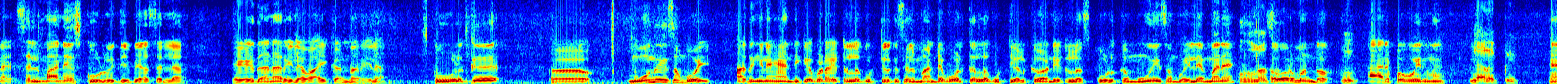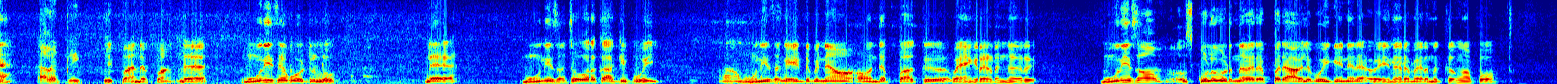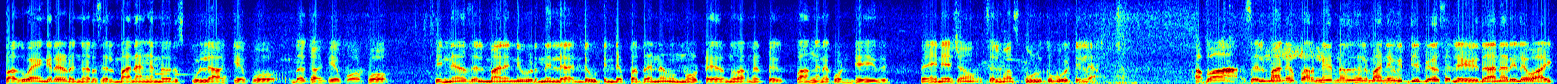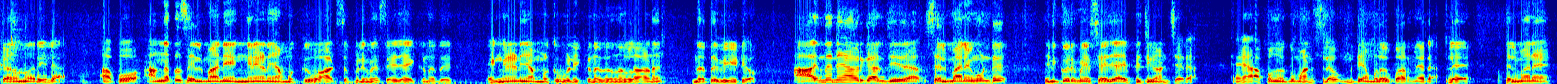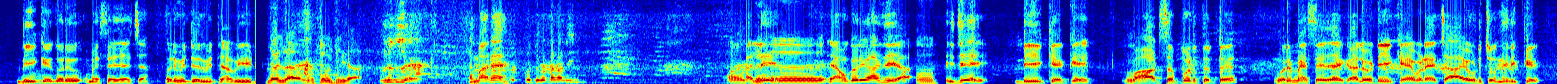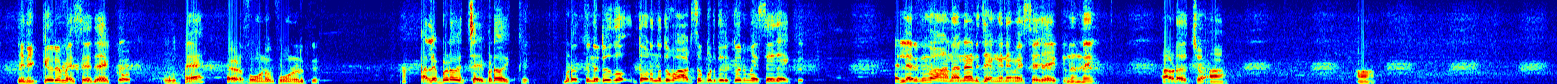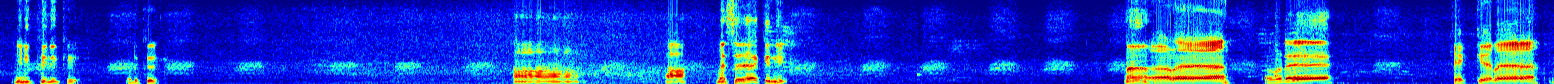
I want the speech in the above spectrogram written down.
അതെ, സൽമാന് സ്കൂൾ വിദ്യാഭ്യാസം അല്ല എഴുതാൻ അറിയില്ല വായിക്കാൻ അറിയില്ല. സ്കൂൾക്ക് മൂന്ന് ദിവസം പോയി. അതിങ്ങനെ ഹാൻഡിക്കേപ്പഡ് ആയിട്ടുള്ള കുട്ടികൾക്ക് സൽമാന്റെ പോലത്തെ ഉള്ള കുട്ടികൾക്ക് വേണ്ടിയിട്ടുള്ള സ്കൂൾക്ക് മൂന്ന് ദിവസം പോയി. അല്ലേ എമ്മനെ. ഓർമ്മ ഉണ്ടോ. ആരപ്പ പോയിരുന്നു? ഇപ്പാന്റെ ഒപ്പം അല്ലേ മൂന്ന് ദിവസേ പോയിട്ടുള്ളൂ. അല്ലേ മൂന്ന് ദിവസം ചോറൊക്കെ ആക്കി പോയി. ആ മൂന്ന് ദിവസം കഴിഞ്ഞിട്ട് പിന്നെ അവന്റെ ഉപ്പാക്ക് ഭയങ്കര ഇടങ്ങേറ് മൂന്ന് ദിവസം സ്കൂൾ വിടുന്ന വരെ ഇപ്പൊ രാവിലെ പോയി കഴിഞ്ഞാൽ വൈകുന്നേരം വരെ നിൽക്കുന്നു അപ്പോ അത് ഭയങ്കര ഇടങ്ങാറ്. സൽമാനെ അങ്ങനെ ഒരു സ്കൂളിൽ ആക്കിയപ്പോ ഇതൊക്കെ ആക്കിയപ്പോ. അപ്പോ പിന്നെ സൽമാൻ ഇനി വിടുന്നില്ല. എന്റെ കുട്ടിന്റെ ഒപ്പം തന്നെ നിന്നോട്ടെ എന്ന് പറഞ്ഞിട്ട് ഇപ്പൊ അങ്ങനെ കൊണ്ടുപോയി ചെയ്ത് അതിന് ശേഷം സൽമാൻ സ്കൂളിലേക്ക് പോയിട്ടില്ല. അപ്പൊ സൽമാൻ പറഞ്ഞു വരുന്നത് സൽമാന് എഴുതാൻ അറിയില്ല വായിക്കാനൊന്നും അറിയില്ല. അപ്പോ അങ്ങനത്തെ സൽമാന് എങ്ങനെയാണ് നമുക്ക് വാട്സപ്പിൽ മെസ്സേജ് അയക്കുന്നത് എങ്ങനെയാണ് നമുക്ക് വിളിക്കുന്നത് എന്നുള്ളതാണ് ഇന്നത്തെ വീഡിയോ. ആദ്യം തന്നെ ഞാൻ ഒരു കാര്യം തരാം സൽമാനെ കൊണ്ട് എനിക്കൊരു മെസ്സേജ് അയപ്പിച്ച് കാണിച്ചു തരാം. ഏഹ് അപ്പൊ നിങ്ങൾക്ക് മനസ്സിലാവും. എന്നിട്ട് നമ്മൾ പറഞ്ഞുതരാം അല്ലേ? സൽമാനെ ഡി കെക്ക് ഒരു മെസ്സേജ് അയച്ചാ. ഒരു മിനിറ്റ് ഒരു മിനിറ്റ് ആ വീഡിയോ അല്ലേ നമുക്കൊരു കാര്യം ചെയ്യാം. ഉം. ഇജേ ഡി കെക്ക് വാട്സപ്പ് എടുത്തിട്ട് ഒരു മെസ്സേജ് അയക്കാലോ? ഡി കെ എവിടെ? ചായ കുടിച്ചോന്ന് എനിക്ക് എനിക്ക് ഒരു മെസ്സേജ് അയക്കോ? ഏഹ് ഏ എവിടെ? ഫോൺ ഫോൺ എടുക്ക്. അല്ല ഇവിടെ വെച്ച ഇവിടെ വെക്ക്. ഇവിടെ വെക്കുന്നിട്ട് തുറന്നിട്ട് വാട്സപ്പ് എടുത്തിട്ട് ഒരു മെസ്സേജ് അയക്ക്. എല്ലാവർക്കും കാണാനാണ് ഇജ്ജ് എങ്ങനെ മെസ്സേജ് അയക്കണെന്ന്. അവിടെ വെച്ചോ ആ. ആ. എനിക്ക് എനിക്ക് എടുക്ക്. ആ ആ. മെസ്സേജ് അയക്കിനി എവിടെ?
